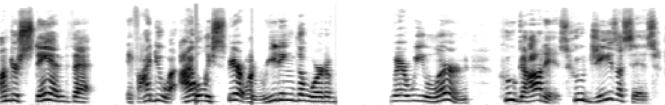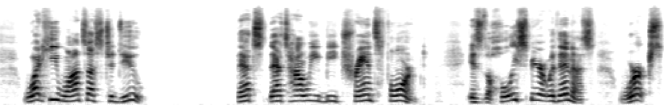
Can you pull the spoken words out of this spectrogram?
understand that if I do what I Holy Spirit when reading the word of where we learn who God is, who Jesus is, what he wants us to do. That's that's how we be transformed. Is the Holy Spirit within us works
